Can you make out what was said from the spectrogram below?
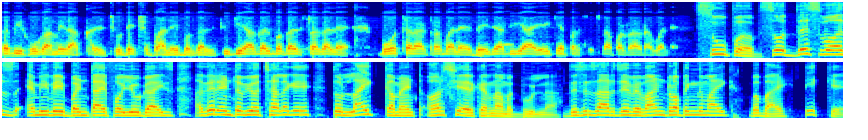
तभी होगा मेरा कल छोटे छुपा ले बगल। क्योंकि अगल बगल स्ट्रगल है, बहुत सारा ट्रबल है। भेजा दिया, एक है पर सोचना पड़ रहा डबल है। Super so this was Emiway Bantai for you guys अगर इंटरव्यू अच्छा लगे तो लाइक कमेंट और शेयर करना मत भूलना। This is RJ Vivaan dropping the mic bye take care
